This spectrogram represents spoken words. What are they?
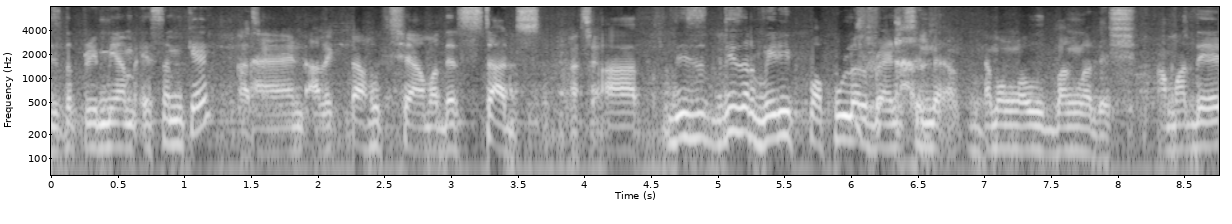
is the premium S M K. And আরেকটা হচ্ছে আমাদের স্টাডস আচ্ছা। This this are very popular brands in among all Bangladesh আমাদের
